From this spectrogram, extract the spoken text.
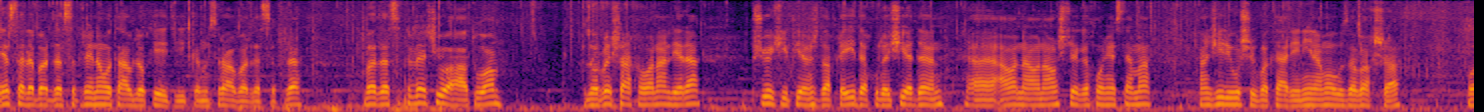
ئێستە لە بەردە سفرێنەوە تابلۆکەیەتی کە نووسراوە بەردە سفرە بەردە سفر لە چیوە هاتووە زۆربەی شاخەوانان لێرە پشوێکی پێنج دقەی دەخولەشی ئەدەن ئەوە ناوە ناو شتێکە خۆن ئێستێمە هەنجیری وشک بەکارێنین ئەمە وزە بەخشە و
